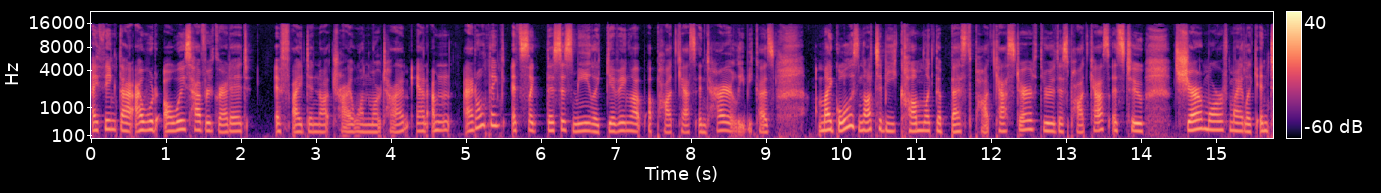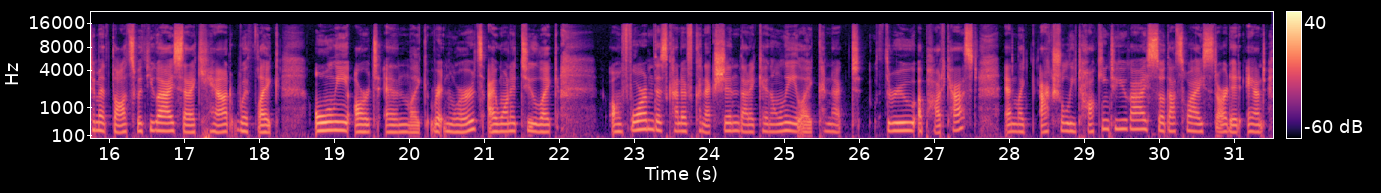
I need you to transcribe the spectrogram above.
I think that I would always have regretted if I did not try one more time. And I'm I don't think it's like this is me like giving up a podcast entirely because my goal is not to become like the best podcaster through this podcast. It's to share more of my like intimate thoughts with you guys that I can't with like only art and like written words. I wanted to like um, form this kind of connection that I can only like connect through a podcast and like actually talking to you guys. So that's why I started. And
